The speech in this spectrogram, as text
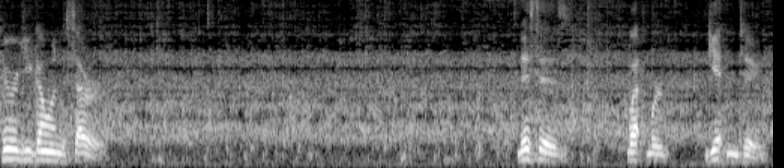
who are you going to serve? This is what we're getting to.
